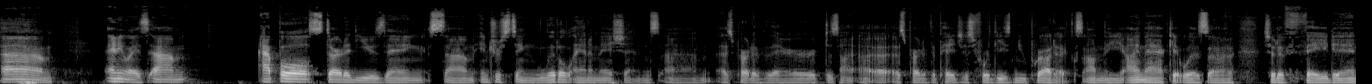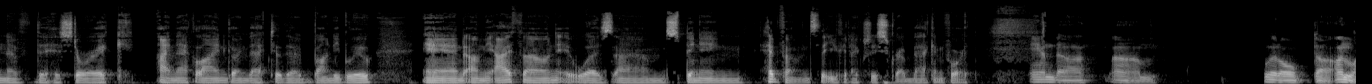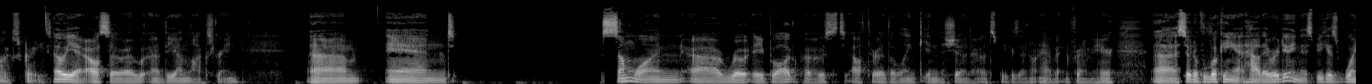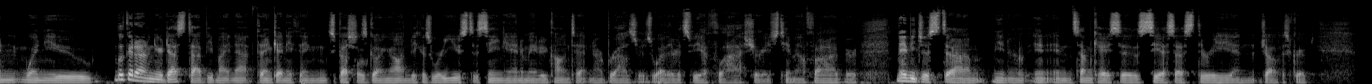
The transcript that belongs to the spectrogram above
Um, anyways, um, Apple started using some interesting little animations um, as part of their design, uh, as part of the pages for these new products. On the iMac, it was a sort of fade in of the historic iMac line going back to the Bondi Blue. And on the iPhone, it was um, spinning headphones that you could actually scrub back and forth. And uh, um, little uh, unlock screen. Oh yeah, also uh, the unlock screen, um, and someone uh, wrote a blog post. I'll throw the link in the show notes because I don't have it in front of me here. Uh, sort of looking at how they were doing this because when when you look at it on your desktop, you might not think anything special is going on because we're used to seeing animated content in our browsers, whether it's via Flash or HTML5 or maybe just um, you know in, in some cases CSS3 and JavaScript.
